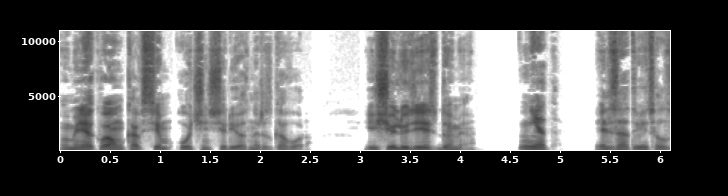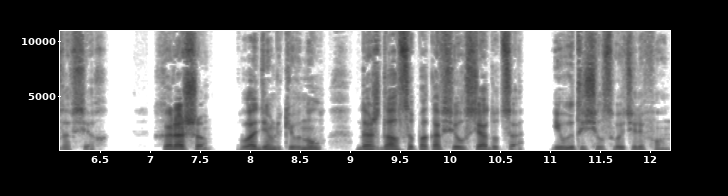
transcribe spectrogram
У меня к вам ко всем очень серьезный разговор. Еще люди есть в доме?» «Нет». Эльза ответила за всех. «Хорошо». Владимир кивнул, дождался, пока все усядутся, и вытащил свой телефон.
